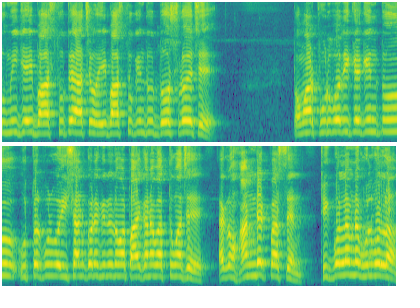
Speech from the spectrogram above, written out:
তুমি যেই বাস্তুতে আছো এই বাস্তু কিন্তু দোষ রয়েছে। তোমার পূর্ব দিকে কিন্তু উত্তর পূর্ব ঈশান করে কিন্তু তোমার পায়খানা বাথরুম আছে একদম হান্ড্রেড পার্সেন্ট। ঠিক বললাম না ভুল বললাম?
